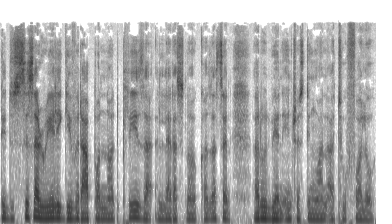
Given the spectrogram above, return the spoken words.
did Sisa really give it up or not? Please uh, let us know because that's an, that would be an interesting one uh, to follow.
